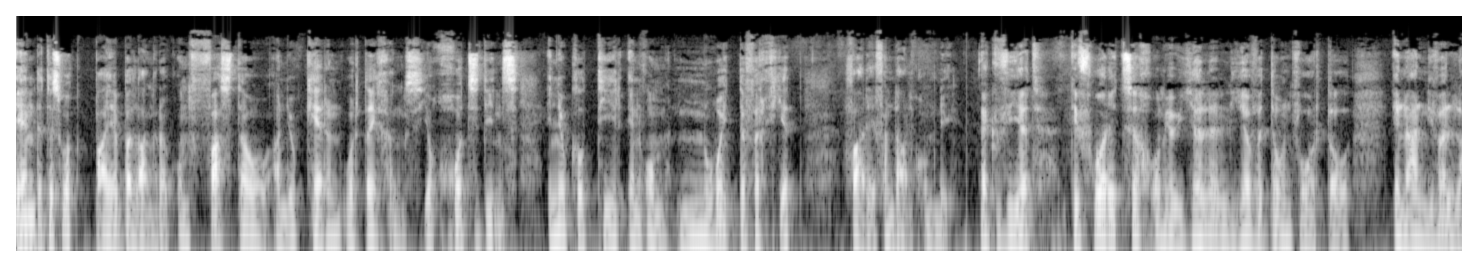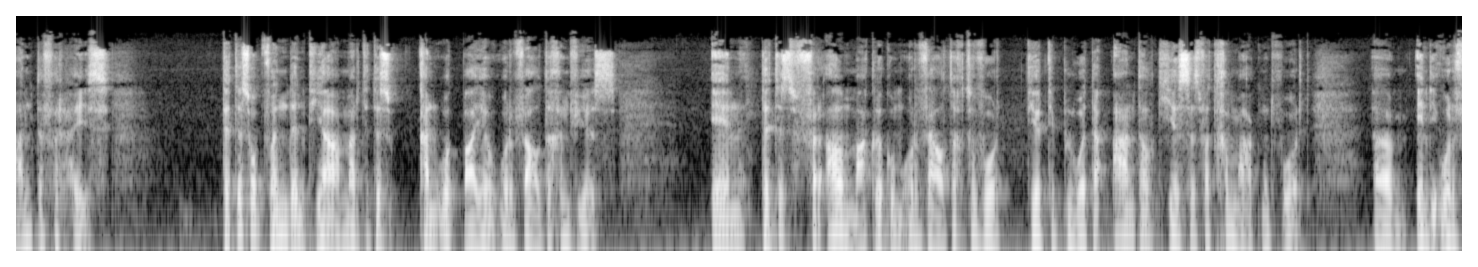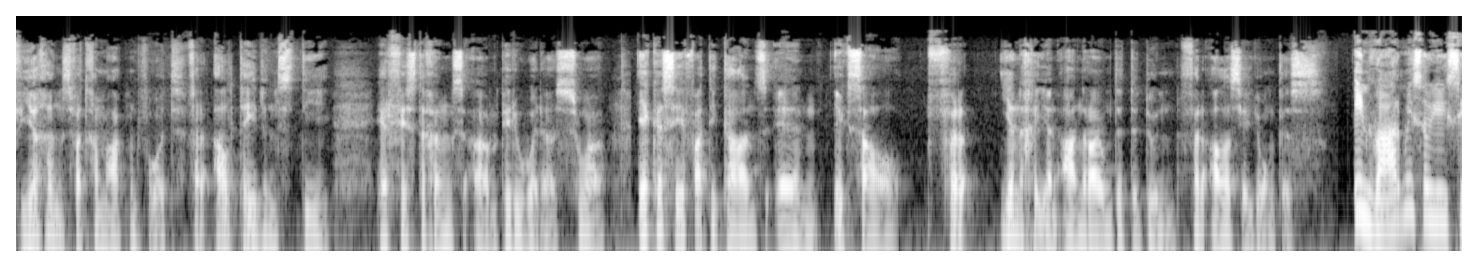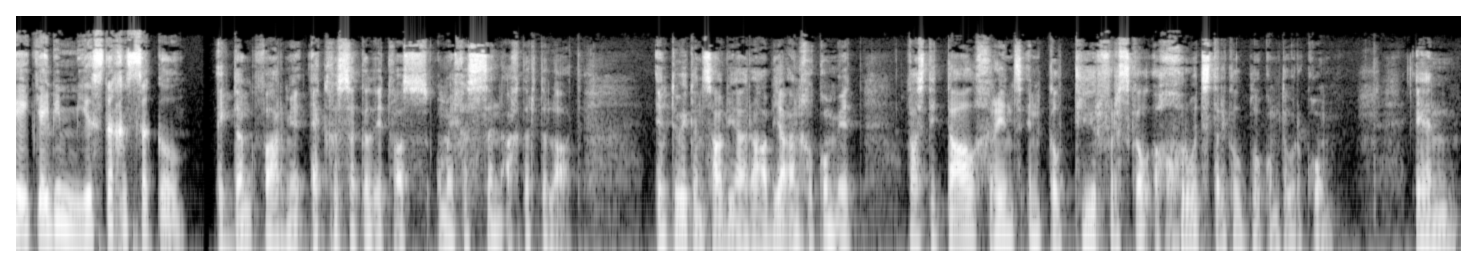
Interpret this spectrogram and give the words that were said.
En dit is ook baie belangrik om vas te hou aan jou kernoortuigings, jou godsdiens en jou kultuur en om nooit te vergeet waar jy vandaan kom nie. Ek weet die vooruitsig om jou hele lewe te ontwortel en na 'n nuwe land te verhuis. Dit is opwindend, ja, maar dit is kan ook baie oorweldigend wees. En dit is veral maklik om oorweldig te word deur die blote aantal keuses wat gemaak moet word. Ehm um, en die oorwegings wat gemaak moet word vir altydens die hervestigings ehm um, periode. So ek sê Vatikans en ek sal vir enige een aanraai om dit te doen vir al as jy jonk is. En waarmee sou jy sê het jy die meeste gesukkel? Ek dink waarmee ek gesukkel het was om my gesin agter te laat. En toe ek in Saudi-Arabië aangekom het, was die taalgrens en kultuurverskil 'n groot struikelblok om te oorkom. En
